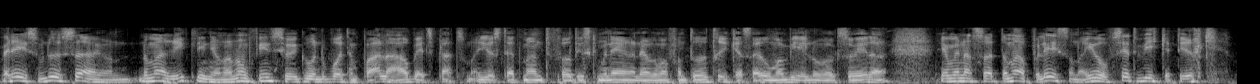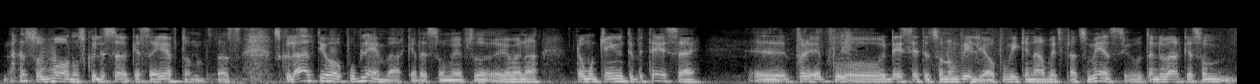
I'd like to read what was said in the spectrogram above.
Men det är som du säger, de här riktlinjerna de finns ju i grund och botten på alla arbetsplatserna. Just att man inte får diskriminera någon, man får inte uttrycka sig hur man vill och så vidare. Jag menar så att de här poliserna, oavsett vilket yrke, alltså var de skulle söka sig efter någonstans, skulle alltid ha problem verkar det som. Jag menar, de kan ju inte bete sig på, det, på det sättet som de vill göra på vilken arbetsplats som helst ju. utan det verkar som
